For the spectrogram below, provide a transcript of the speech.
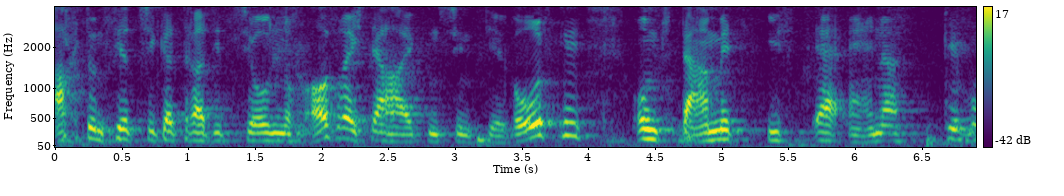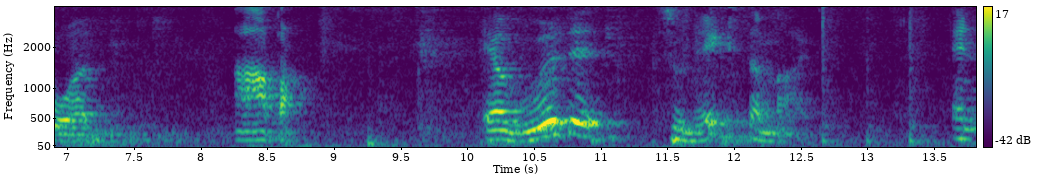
48er Tradition noch aufrechterhalten, sind die Roten und damit ist er einer geworden. Aber er wurde zunächst einmal ein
